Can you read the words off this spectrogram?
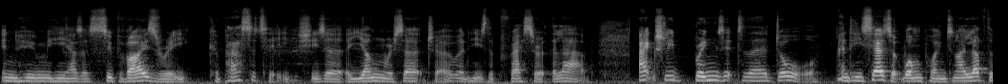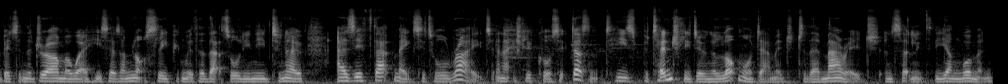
in whom he has a supervisory capacity, she's a, a young researcher and he's the professor at the lab, actually brings it to their door. And he says at one point, and I love the bit in the drama where he says, I'm not sleeping with her, that's all you need to know, as if that makes it all right. And actually, of course, it doesn't. He's potentially doing a lot more damage to their marriage and certainly to the young woman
